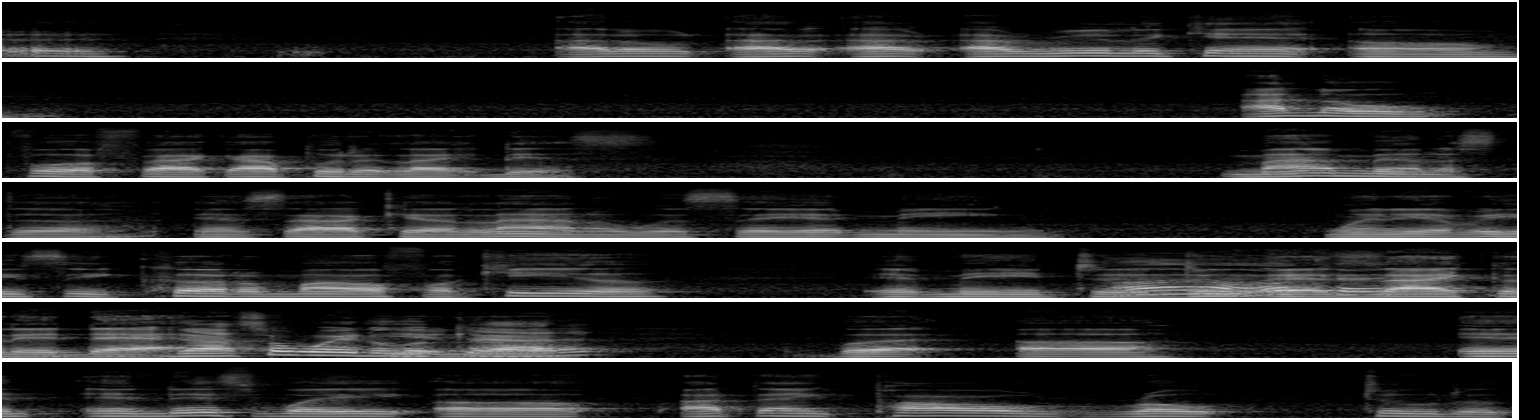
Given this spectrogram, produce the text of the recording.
uh, I don't. I, I. I really can't. Um. I know for a fact. I put it like this. My minister in South Carolina would say it mean whenever he see cut them off or kill, it mean to Ah, do okay. exactly that. That's a way to look at it. But uh, in in this way, uh, I think Paul wrote to the,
